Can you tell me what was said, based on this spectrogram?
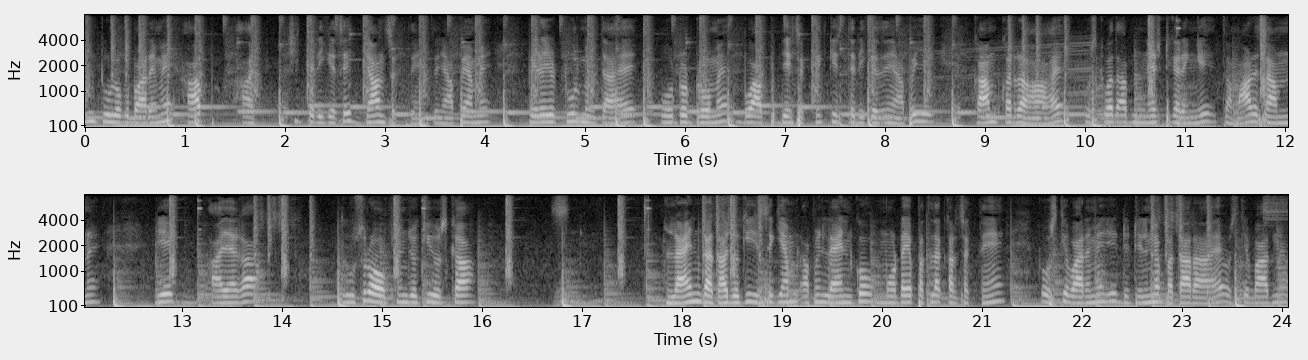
इन टूलों के बारे में आप अच्छी तरीके से जान सकते हैं। तो यहाँ पे हमें पहले जो टूल मिलता है ऑटो ड्रो में, वो आप देख सकते हैं किस तरीके से यहाँ पे ये काम कर रहा है। उसके बाद आप नेक्स्ट करेंगे तो हमारे सामने ये आ जाएगा दूसरा ऑप्शन जो कि उसका लाइन का था, जो कि जिससे कि हम अपनी लाइन को मोटा या पतला कर सकते हैं। तो उसके बारे में ये डिटेल में बता रहा है। उसके बाद में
